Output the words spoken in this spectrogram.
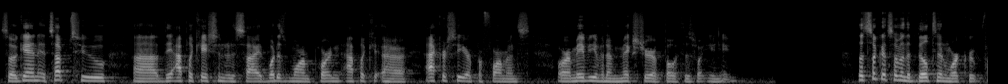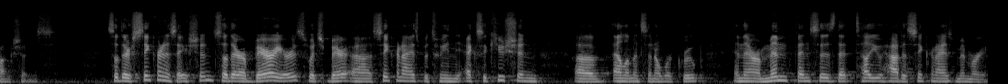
So again, it's up to uh, the application to decide what is more important, applica- uh, accuracy or performance, or maybe even a mixture of both is what you need. Let's look at some of the built-in workgroup functions. So there's synchronization. So there are barriers which bear, uh, synchronize between the execution of elements in a work group, and there are mem fences that tell you how to synchronize memory.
